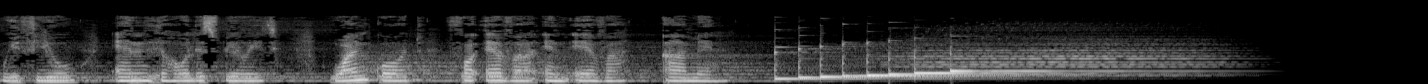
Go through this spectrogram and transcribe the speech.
with you and the Holy Spirit, one God, forever and ever. Amen.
